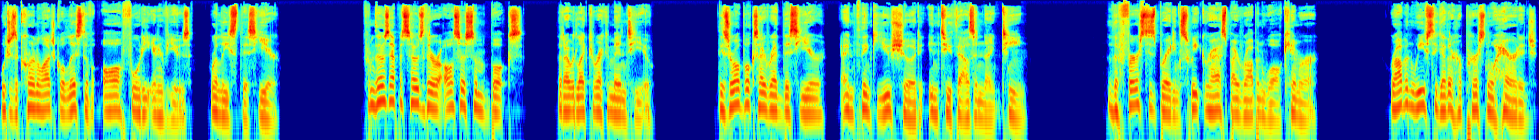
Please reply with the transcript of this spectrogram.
which is a chronological list of all 40 interviews released this year. From those episodes, there are also some books that I would like to recommend to you. These are all books I read this year and think you should in 2019. The first is Braiding Sweetgrass by Robin Wall Kimmerer. Robin weaves together her personal heritage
